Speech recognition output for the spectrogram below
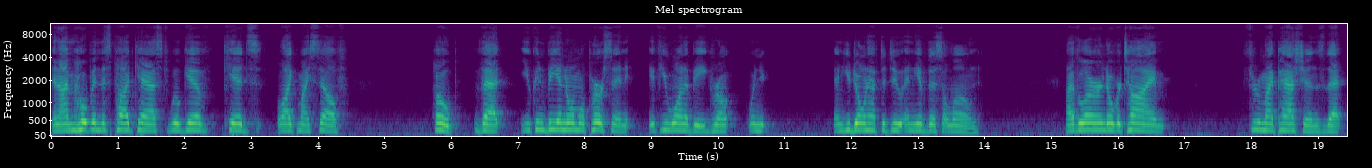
And I'm hoping this podcast will give kids like myself hope that you can be a normal person if you want to be grown when you and you don't have to do any of this alone. I've learned over time through my passions that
